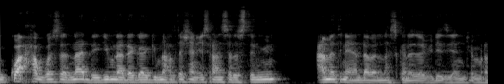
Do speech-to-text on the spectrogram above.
እንኳ ሓጎሰና ደጊምና ደጋጊምና 223 ውን ዓመት ናይ እንዳበልና እስከ ቪድዮ እዚኣ ንጀምራ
